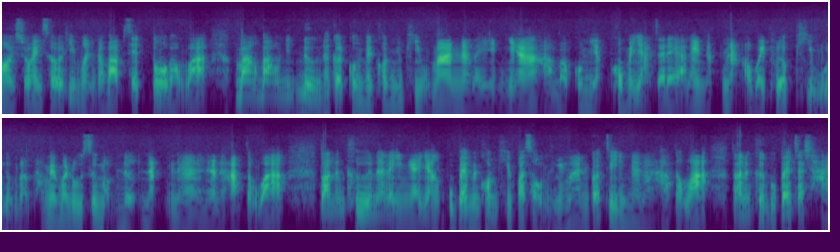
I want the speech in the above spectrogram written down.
moisturizer ที่เหมือนกับแบบเซตตัวแบบว่าบางเบานิดนึง ถ้าเกิดคุณเป็นคนมีผิวมันอะไรอย่างเงี้ยครับแบบคนอยากคงไม่อยากจะได้อะไรหนักๆเอาไว้เคลือบผิวหรือแบบทำให้มันรู้สึกแบบเหนอะหนักหน้านะนะครับแต่ว่าตอนกลางคืนอะไรอย่างเงี้ยอย่างปูเป้เป็นคนผิวผสมถึงมันก็จริงนะครับแต่ว่าตอนกลางคืนปูเป้จะใช้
